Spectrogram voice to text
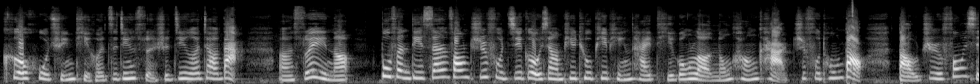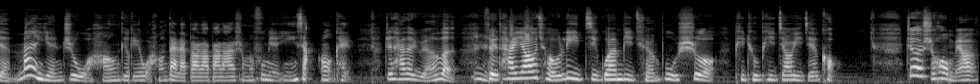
客户群体和资金损失金额较大，嗯，所以呢，部分第三方支付机构向 P2P 平台提供了农行卡支付通道，导致风险蔓延至我行，给给我行带来巴拉巴拉什么负面影响。OK，这是它的原文，所以它要求立即关闭全部涉 P2P 交易接口。这个时候我们要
